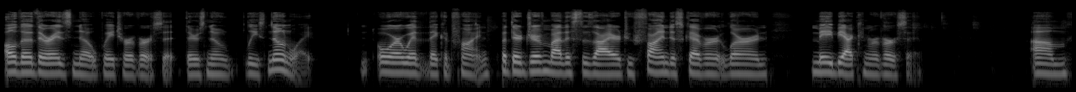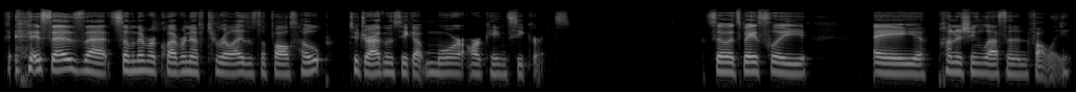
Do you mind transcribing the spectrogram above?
although there is no way to reverse it. There's no least known way or way that they could find, but they're driven by this desire to find, discover, learn, maybe I can reverse it. Um, it says that some of them are clever enough to realize it's a false hope to drive them to seek out more arcane secrets. So it's basically a punishing lesson in folly.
